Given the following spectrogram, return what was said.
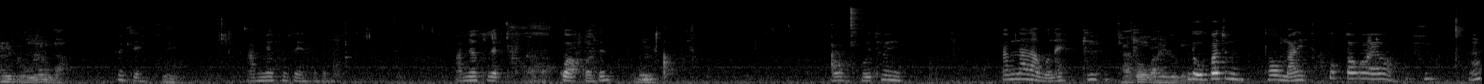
음, 잘 녹는다. 그지? 응. 압력솥에서 그래. 압력솥에 푹 구웠거든. 응. 어, 우리 태연이 땀나나 보네. 자동 관리로. 근데 오빠 좀 더 많이 푹푹 떠가요. 응?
